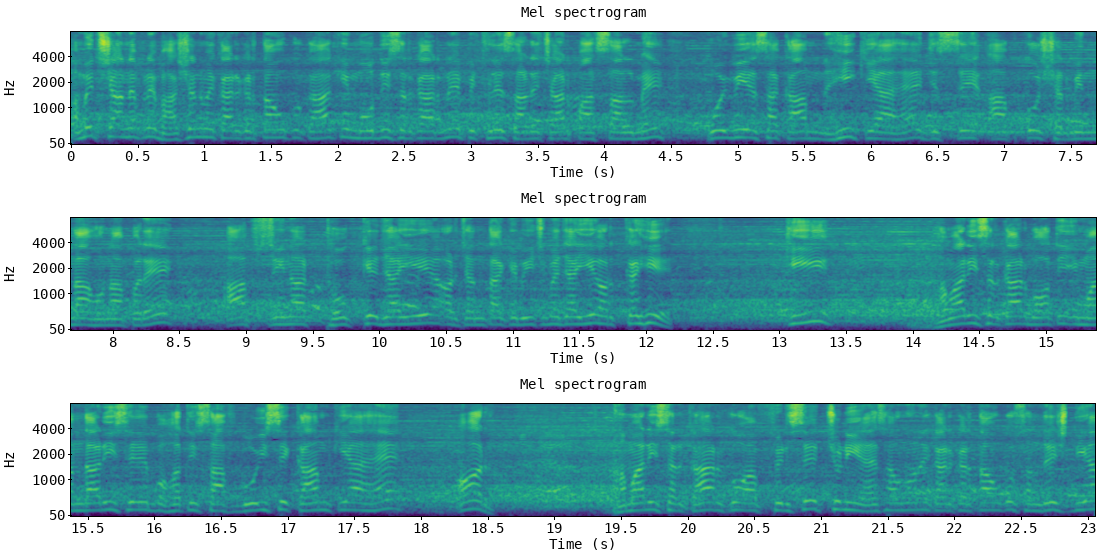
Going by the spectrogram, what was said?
अमित शाह ने अपने भाषण में कार्यकर्ताओं को कहा कि मोदी सरकार ने पिछले साढ़े चार, पाँच साल में कोई भी ऐसा काम नहीं किया है जिससे आपको शर्मिंदा होना पड़े। आप सीना ठोक के जाइए और जनता के बीच में जाइए और कहिए कि हमारी सरकार बहुत ही ईमानदारी से, बहुत ही साफ़ गोई से काम किया है और हमारी सरकार को आप फिर से चुनिए। ऐसा उन्होंने कार्यकर्ताओं को संदेश दिया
